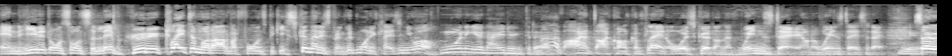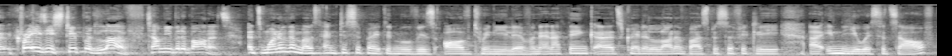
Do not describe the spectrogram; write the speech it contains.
en hier het ons ons celeb guru Clayton Morar wat vir ons bietjie skindernuus bring. Good morning Clayton, you well? Morning, you. How are you doing today? No, I, I can't complain. Always good on a Wednesday, on a Wednesday today. Yeah. So, Crazy Stupid Love. Tell me a bit about it. It's one of the most anticipated movies of 2011, and I think uh, it's created a lot of buzz, specifically uh, in the US itself.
